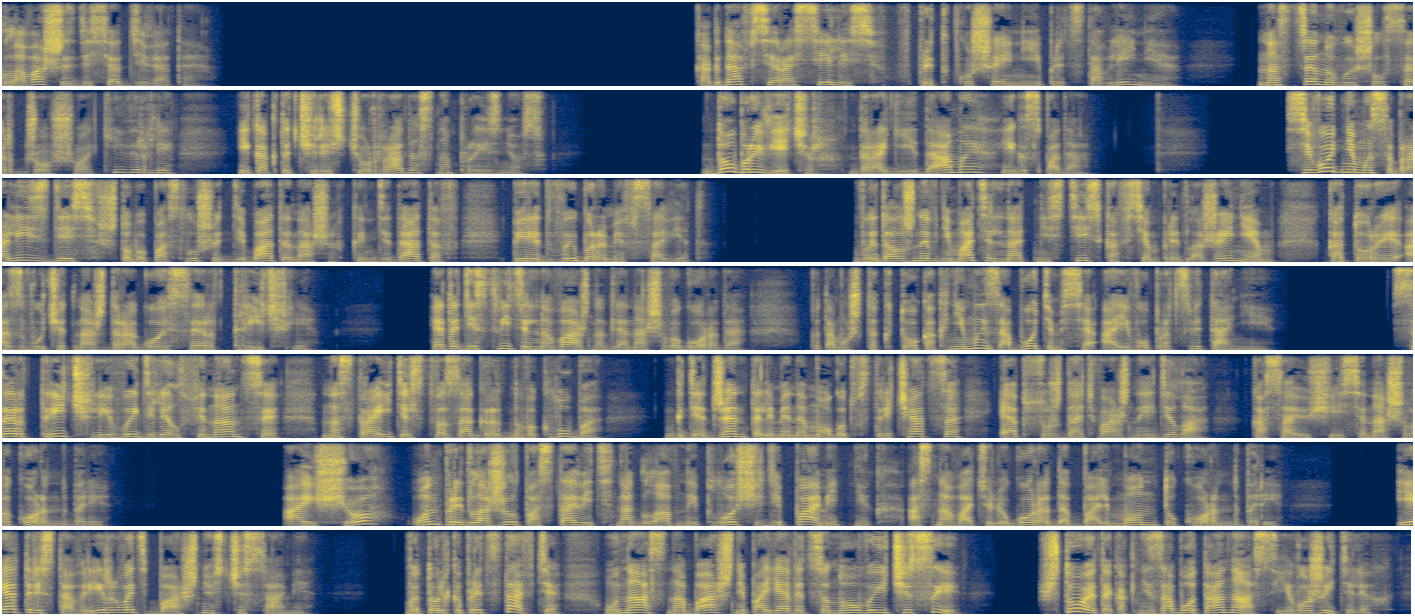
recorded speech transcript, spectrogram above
Глава 69. Когда все расселись в предвкушении представления, на сцену вышел сэр Джошуа Киверли и как-то чересчур радостно произнес: «Добрый вечер, дорогие дамы и господа. Сегодня мы собрались здесь, чтобы послушать дебаты наших кандидатов перед выборами в Совет. Вы должны внимательно отнестись ко всем предложениям, которые озвучит наш дорогой сэр Тричли. Это действительно важно для нашего города, потому что кто, как не мы, заботимся о его процветании. Сэр Тричли выделил финансы на строительство загородного клуба, где джентльмены могут встречаться и обсуждать важные дела, касающиеся нашего Корнбери. А еще он предложил поставить на главной площади памятник основателю города Бальмонту Корнбери и отреставрировать башню с часами. Вы только представьте, у нас на башне появятся новые часы. Что это, как не забота о нас, его жителях?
